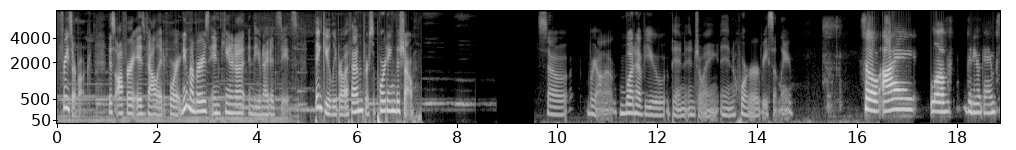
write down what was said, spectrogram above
FreezerBook. This offer is valid for new members in Canada and the United States. Thank you, Libro FM, for supporting the show. So, Brianna, what have you been enjoying in horror recently? So, I love video games.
